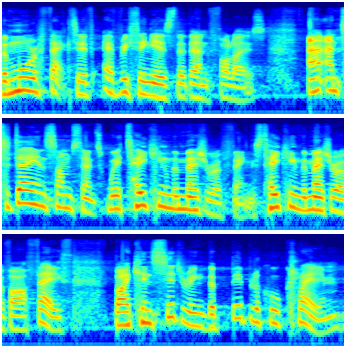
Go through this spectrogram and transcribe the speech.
the more effective everything is that then follows. And, and today, in some sense, we're taking the measure of things, taking the measure of our faith by considering the biblical claim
